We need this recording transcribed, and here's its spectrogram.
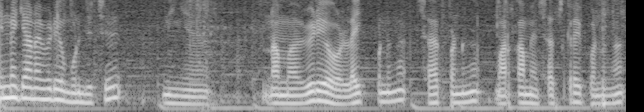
இன்றைக்கான வீடியோ முடிஞ்சிச்சு. நீங்கள் நம்ம வீடியோவை லைக் பண்ணுங்கள் ஷேர் பண்ணுங்கள் மறக்காமல் சப்ஸ்கிரைப் பண்ணுங்கள்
